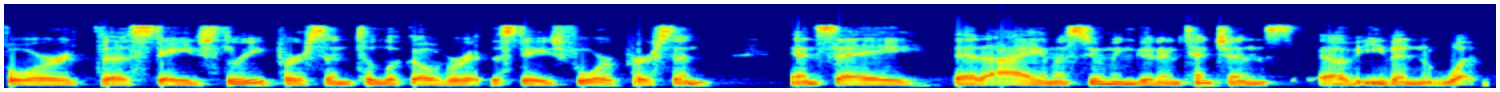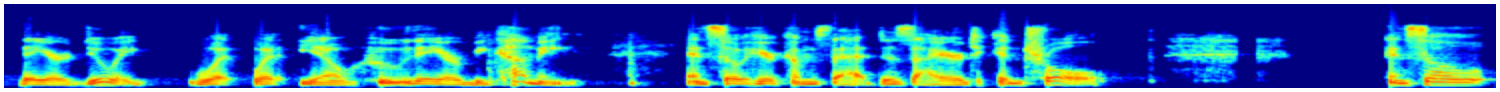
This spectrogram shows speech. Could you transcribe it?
for the stage three person to look over at the stage four person and say that I am assuming good intentions of even what they are doing, what, what, you know, who they are becoming. And so here comes that desire to control and so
